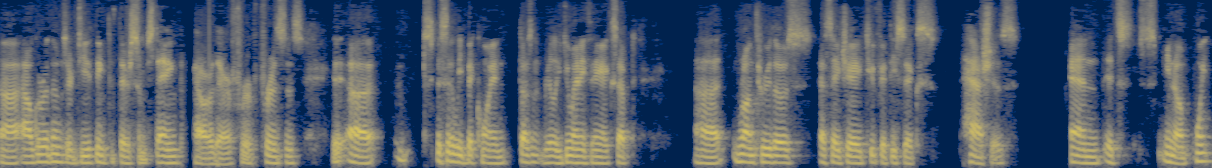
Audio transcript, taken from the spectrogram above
uh, algorithms, or do you think that there's some staying power there? For for instance, uh, specifically Bitcoin doesn't really do anything except uh, run through those SHA 256 hashes, and it's you know point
